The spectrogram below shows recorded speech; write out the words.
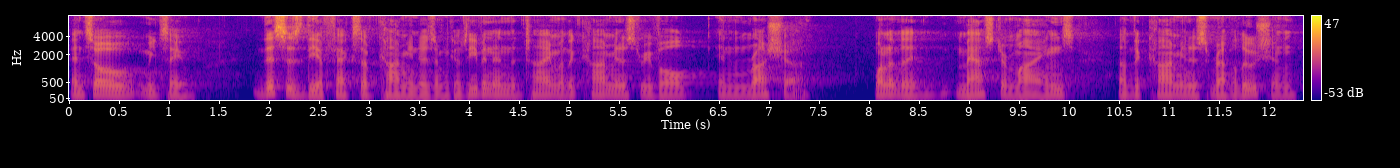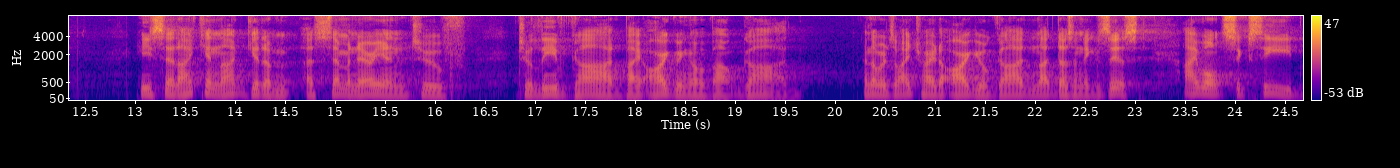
And so we'd say, this is the effects of communism, because even in the time of the communist revolt in Russia, one of the masterminds of the communist revolution, he said, I cannot get a, a seminarian to, to leave God by arguing about God. In other words, if I try to argue God not, doesn't exist, I won't succeed.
